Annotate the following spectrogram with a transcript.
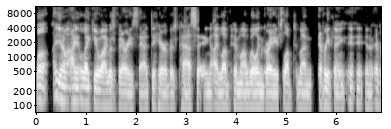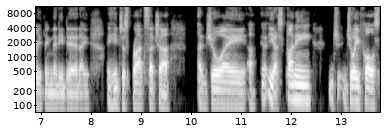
Well, you know, I like you, I was very sad to hear of his passing. I loved him on Will and Grace, loved him on everything, i- i- you know, everything that he did. I he just brought such a a joy, uh, yes, funny, j- joyful s-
